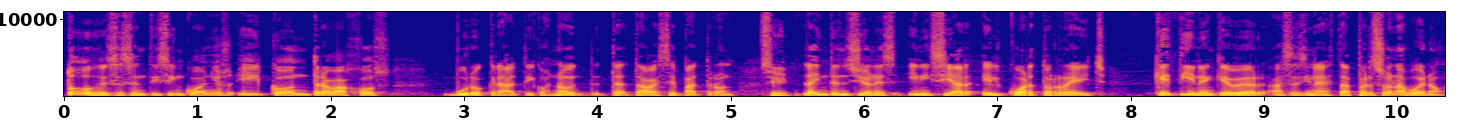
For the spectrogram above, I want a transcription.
todos de 65 años y con trabajos burocráticos, ¿no? Estaba ese patrón. Sí. La intención es iniciar el cuarto Reich. ¿Qué tienen que ver asesinar a estas personas? Bueno,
